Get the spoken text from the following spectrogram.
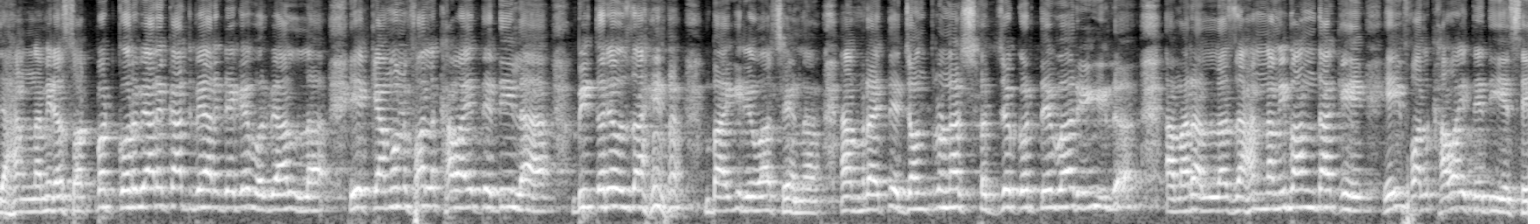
জাহান্নামীরা চটপট করবে আর কাটবে আর ডেকে বলবে, আল্লাহ, এ কেমন ফল খাওয়াইতে দিলা? ভিতরেও যায় না, বাহিরেও আসে না। আমরা এতে যন্ত্রণা সহ্য করতে পারি না। আমার আল্লাহ জাহান্নামী বান্দাকে এই ফল খাওয়াইতে দিয়েছে।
